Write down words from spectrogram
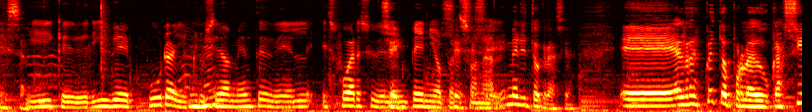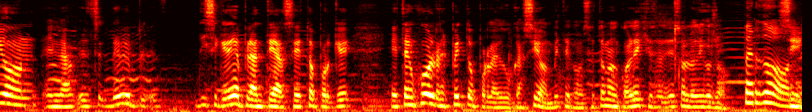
Exacto. y que derive pura y exclusivamente del esfuerzo y del empeño personal. sí, meritocracia. Eh, el respeto por la educación en la- debe, dice que debe plantearse esto porque está en juego el respeto por la educación, ¿viste? Como se toma en colegios, eso lo digo yo. Perdón, Sí,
